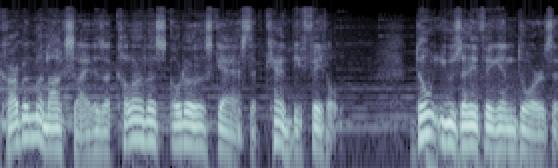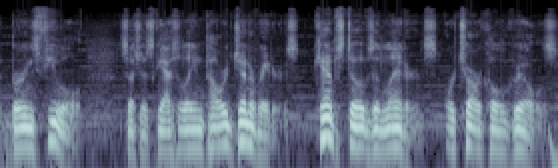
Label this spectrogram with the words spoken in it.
Carbon monoxide is a colorless, odorless gas that can be fatal. Don't use anything indoors that burns fuel, such as gasoline powered generators, camp stoves and lanterns, or charcoal grills.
